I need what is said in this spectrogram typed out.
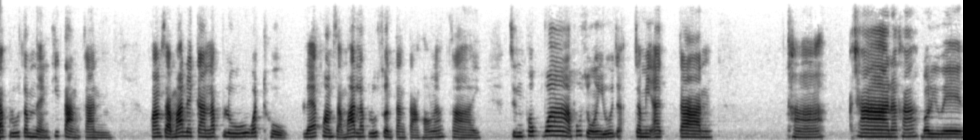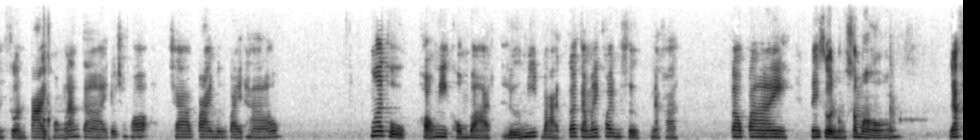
รับรู้ตำแหน่งที่ต่างกัน ความสามารถในการรับรู้วัตถุ และความสามารถรับรู้ส่วนต่างๆ ของร่างกาย จึงพบว่าผู้สูงอายุจะจะมีอาการ ขาชานะคะ บริเวณส่วนปลายของร่างกาย โดยเฉพาะชาปลายมือปลายเท้า เมื่อถูกของมีคมบาดหรือมีดบาดก็จะไม่ค่อยรู้สึกนะคะ ต่อไปในส่วนของสมอง และไข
